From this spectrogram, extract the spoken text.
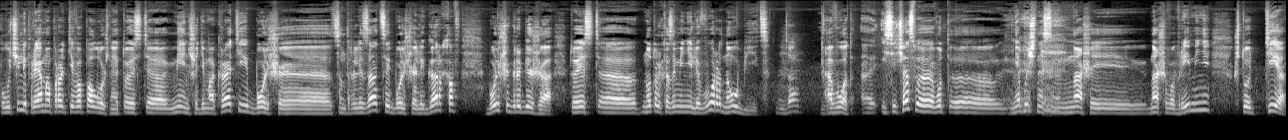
получили прямо противоположное, то есть э, меньше демократии, больше централизации, больше олигархов, больше грабежа. То есть, э, но только заменили вора на убийц. Да. А вот э, и сейчас вот необычность нашей, нашего времени, что те Э,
